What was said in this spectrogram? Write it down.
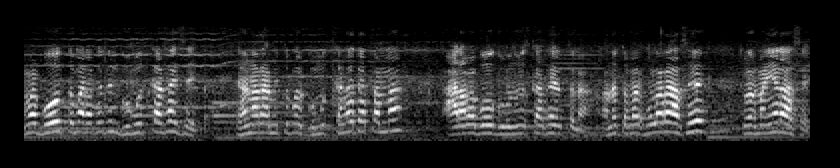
আমার বউ তোমার এতদিন ঘুমুত কাছাইছে এখন আর আমি তোমার ঘুমুত কাছাইতে পারতাম না, আর আমার বউ ঘুমুত কাছাই যেত না। মানে তোমার ফোলারা আছে, তোমার মাইয়ারা আছে।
